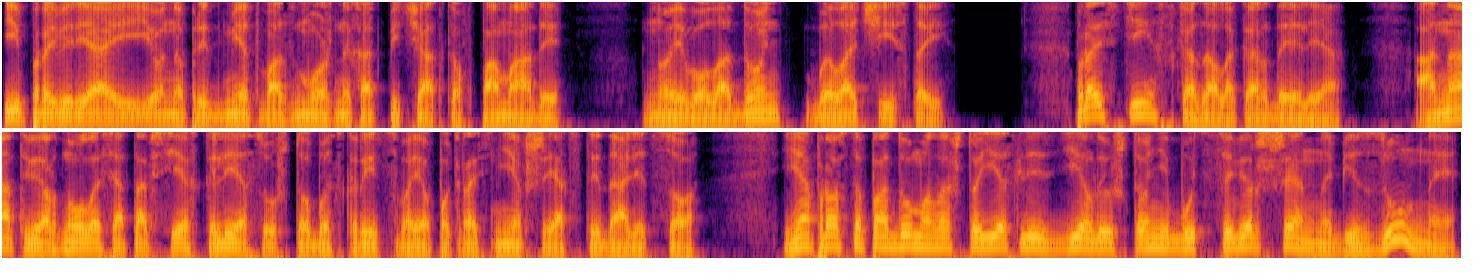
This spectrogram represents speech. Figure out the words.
и проверяя ее на предмет возможных отпечатков помады. Но его ладонь была чистой. «Прости», — сказала Корделия. Она отвернулась ото всех к лесу, чтобы скрыть свое покрасневшее от стыда лицо. Я просто подумала, что если сделаю что-нибудь совершенно безумное,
